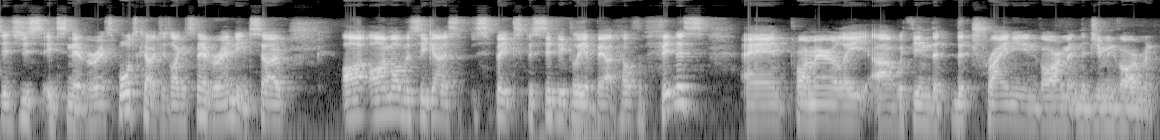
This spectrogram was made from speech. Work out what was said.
it's just it's never sports coaches like it's never ending. So I, am obviously going to speak specifically about health and fitness and primarily uh, within the, the training environment and the gym environment.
